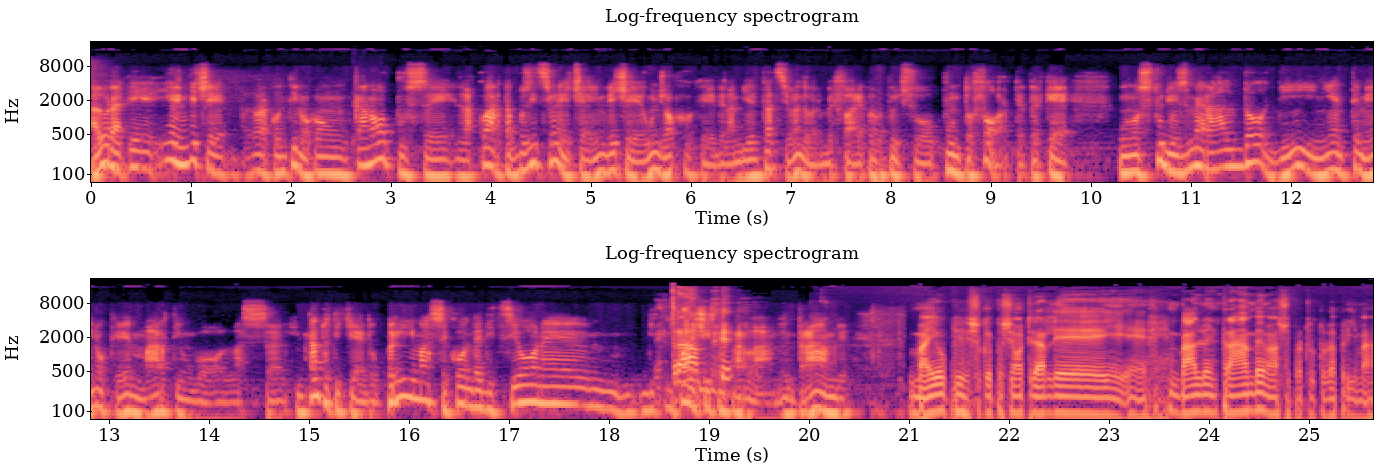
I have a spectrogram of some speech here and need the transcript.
Allora, eh, io invece allora continuo con Canopus e la quarta posizione c'è invece un gioco che dell'ambientazione dovrebbe fare proprio il suo punto forte, perché uno studio Smeraldo di niente meno che Martin Wallace. Intanto ti chiedo, prima, seconda edizione, di quale ci stai parlando? Entrambi? Ma io penso che possiamo tirarle eh, in ballo entrambe, ma soprattutto la prima.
